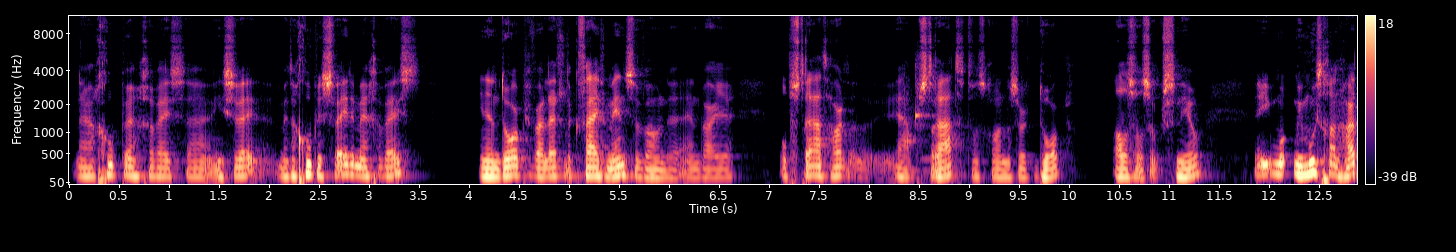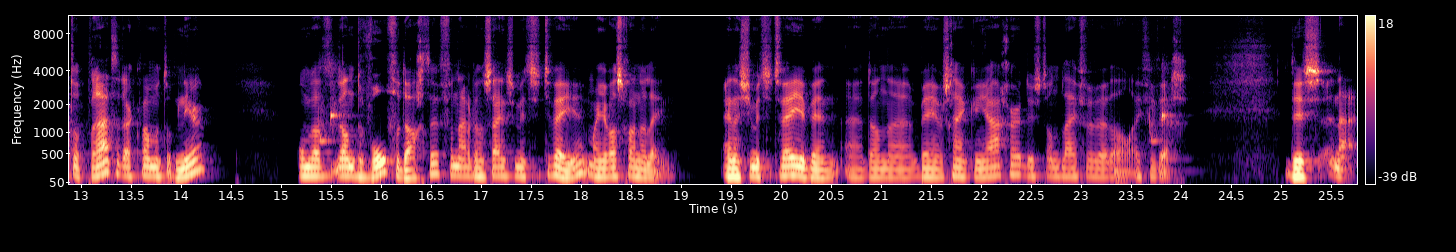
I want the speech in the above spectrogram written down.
naar een groep ben geweest uh, in Zweden, met een groep in Zweden ben geweest in een dorpje waar letterlijk vijf mensen woonden en waar je op straat hard, ja, op straat, het was gewoon een soort dorp, alles was ook sneeuw. Je, je moest gewoon hardop praten, daar kwam het op neer. Omdat dan de wolven dachten van nou dan zijn ze met z'n tweeën, maar je was gewoon alleen. En als je met z'n tweeën bent, dan ben je waarschijnlijk een jager, dus dan blijven we wel even weg. Dus nou,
